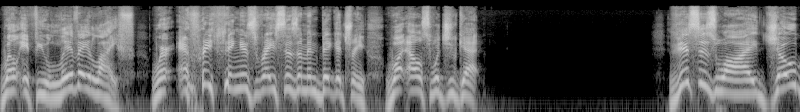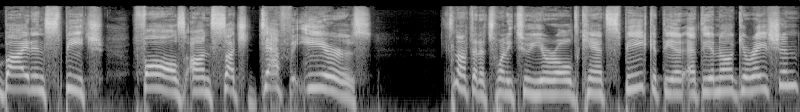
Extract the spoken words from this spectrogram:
Well, if you live a life where everything is racism and bigotry, what else would you get? This is why Joe Biden's speech falls on such deaf ears. It's not that a 22 year old can't speak at the at the inauguration.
